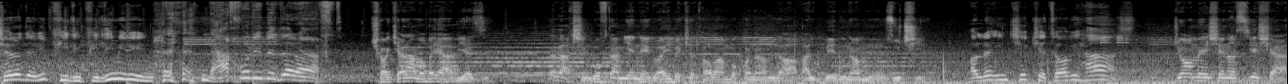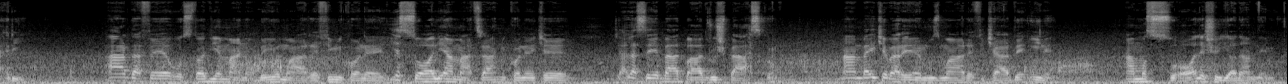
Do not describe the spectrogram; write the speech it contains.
چرا داری پیلی پیلی میرین نخوری به درخت. چاکرم آقای عبیزی. ببخشین گفتم یه نگاهی به کتابم بکنم لاقل بدونم موضوع چیه. حالا این چه کتابی هست؟ جامعه شناسی شهری. هر دفعه استاد یه منابعی رو معرفی می‌کنه یه سوالی هم مطرح می‌کنه که جلسه بعد باید روش بحث کنیم. منبعی که برای امروز معرفی کرده اینه. اما سوالش رو یادم نمیاد.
